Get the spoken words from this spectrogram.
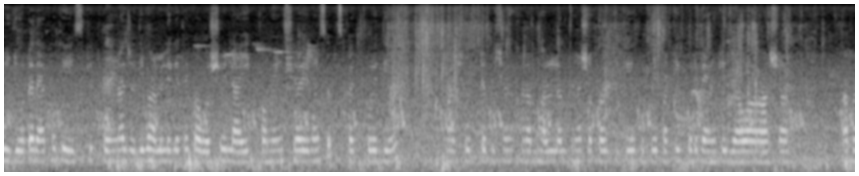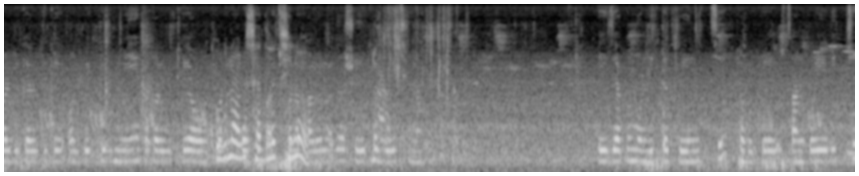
ভিডিওটা দেখো কি স্কিপ করো না। যদি ভালো লেগে থাকে অবশ্যই লাইক কমেন্ট শেয়ার এবং সাবস্ক্রাইব করে দিও। আর শরীরটা ভীষণ খারাপ ভালো লাগছে না। সকাল থেকে হুটো পাটি করে ব্যাংকে যাওয়া আসা। আবার বিকাল থেকে অল্প একটু ঘুমিয়ে তারপর উঠে ওগুলো আগে কত স্যাঁতলা ছিল? ভালো লাগে আর শরীরটা বলছে না। এই যে এখন মন্দিরটা ধুয়ে নিচ্ছে ঠাকুরকে স্নান করিয়ে দিচ্ছে।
